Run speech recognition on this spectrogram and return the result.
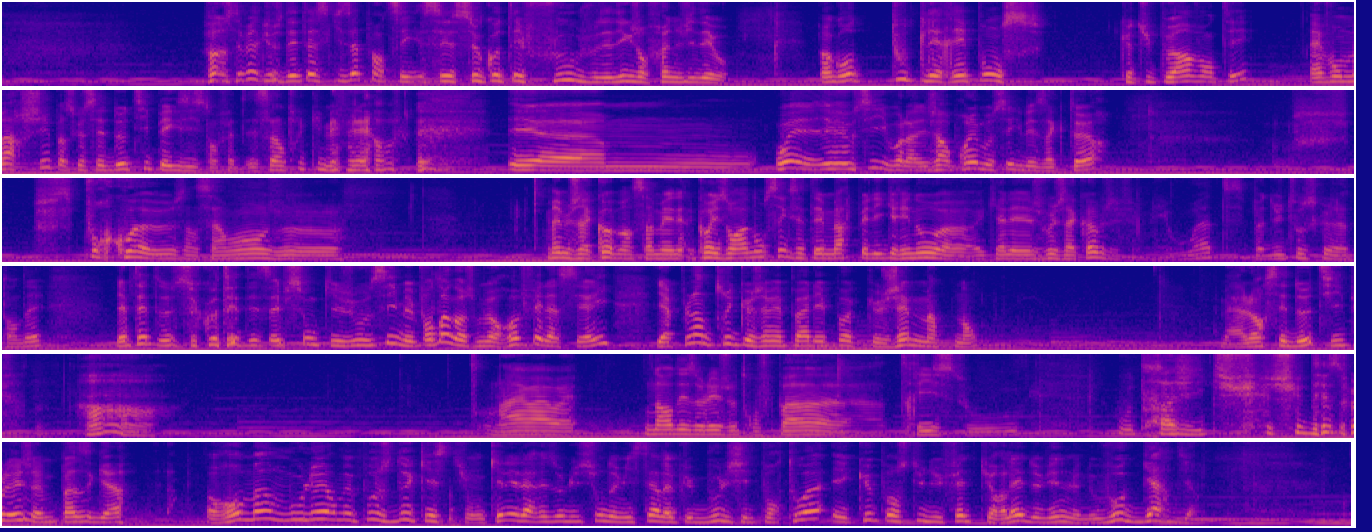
Enfin, c'est pas que je déteste ce qu'ils apportent, c'est ce côté flou que je vous ai dit que j'en ferai une vidéo. En gros, toutes les réponses que tu peux inventer, elles vont marcher parce que ces deux types existent en fait. Et c'est un truc qui m'énerve. et euh... Ouais, et aussi, voilà, j'ai un problème aussi avec les acteurs. Pourquoi eux, sincèrement, je... Même Jacob, hein, Quand ils ont annoncé que c'était Marc Pellegrino euh, qui allait jouer Jacob, j'ai fait « Mais what? C'est pas du tout ce que j'attendais. » Il y a peut-être ce côté déception qui joue aussi, mais pourtant quand je me refais la série, il y a plein de trucs que j'aimais pas à l'époque que j'aime maintenant. Mais alors ces deux types... Oh ouais, ouais, ouais. Non, désolé, je trouve pas euh, triste ou, tragique. je suis désolé, j'aime pas ce gars. Romain Mouler me pose deux questions. Quelle est la résolution de mystère la plus bullshit pour toi et que penses-tu du fait qu'Hurley devienne le nouveau gardien?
